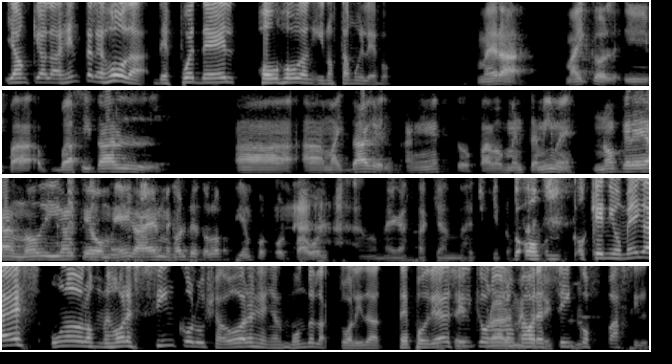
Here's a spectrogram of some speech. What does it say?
Y aunque a la gente le joda, después de él, Hulk Hogan y no está muy lejos. Mira, Michael, y voy a citar a, a Mike Dagger en esto, para los mentemimes. No crean, no digan que Omega es el mejor de todos los tiempos, por favor. Ah, Omega está quedando de chiquito. O- o- Kenny Omega es uno de los mejores cinco luchadores en el mundo en la actualidad. Te podría Sí, decir que uno de los mejores sí. cinco fácil,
